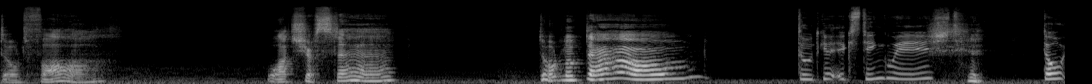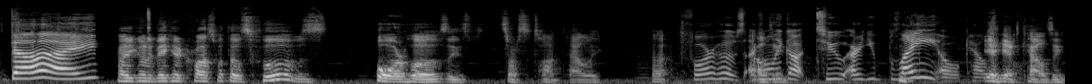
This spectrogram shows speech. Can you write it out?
Don't fall. Watch your step. Don't look down. Don't get extinguished. Don't die. How are you going to make it across with those hooves? Four hooves. He starts to taunt Tally. Uh, Four hooves. I've Kal'zi. only got two. Are you blind? Oh, Kal'zi. yeah, yeah, Kal'zi.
